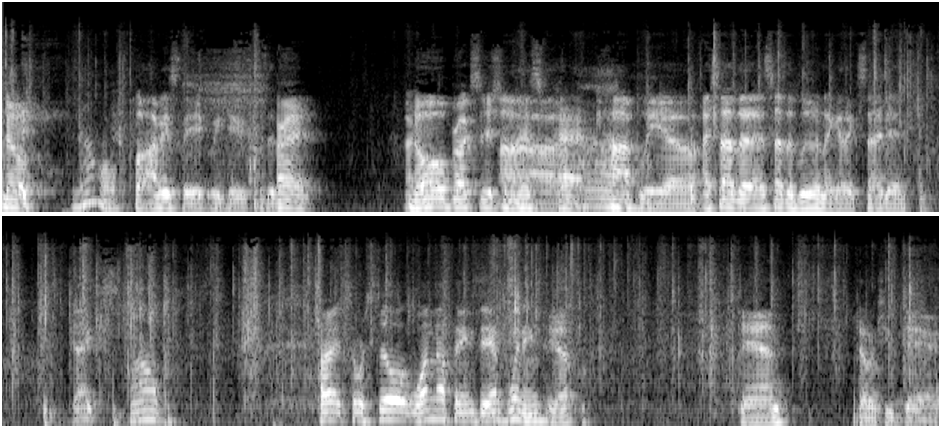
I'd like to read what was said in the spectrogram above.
No. no. Well, obviously we do. it's- All right. No Bruxish in this Ah, pack. Pop Leo. I saw the I saw the blue and I got excited. Yikes. Well. All right, so we're still one nothing. Dan's winning. Yep. Dan, don't you dare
